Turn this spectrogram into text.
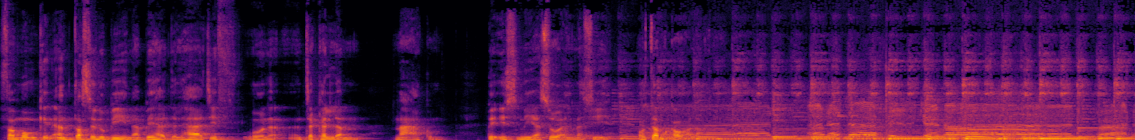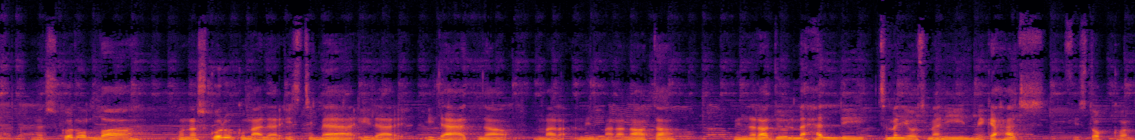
فممكن أن تصلوا بنا بهذا الهاتف ونتكلم معكم باسم يسوع المسيح. وتبقوا على نشكر الله ونشكركم على استماع إلى إذاعتنا من مراناتا من راديو المحلي 88 ميجا في ستوكهولم.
